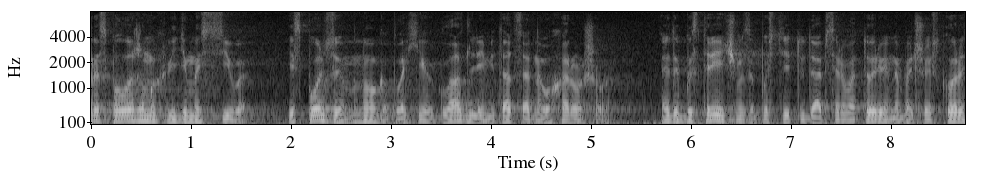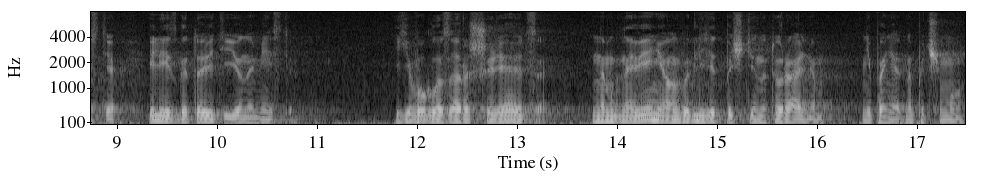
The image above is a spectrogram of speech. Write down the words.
расположим их в виде массива, используем много плохих глаз для имитации одного хорошего. Это быстрее, чем запустить туда обсерваторию на большой скорости или изготовить ее на месте. Его глаза расширяются, на мгновение он выглядит почти натуральным, непонятно почему.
